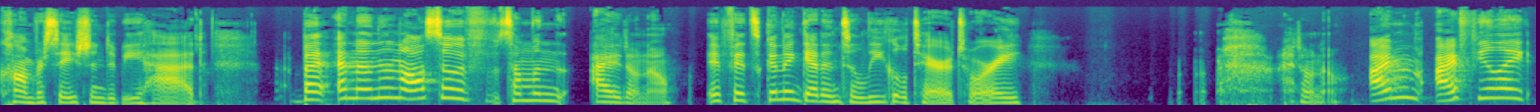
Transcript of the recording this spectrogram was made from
conversation to be had but and then, then also if someone i don't know if it's going to get into legal territory i don't know i'm i feel like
